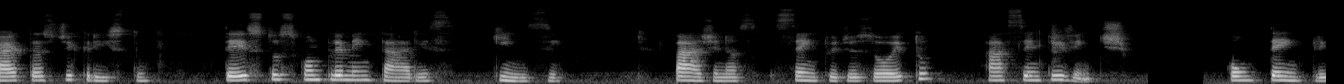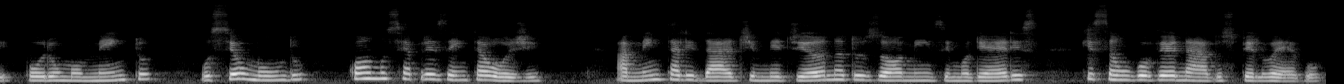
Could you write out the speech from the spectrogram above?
Cartas de Cristo, textos complementares 15, páginas 118 a 120. Contemple por um momento o seu mundo como se apresenta hoje, a mentalidade mediana dos homens e mulheres que são governados pelo ego.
